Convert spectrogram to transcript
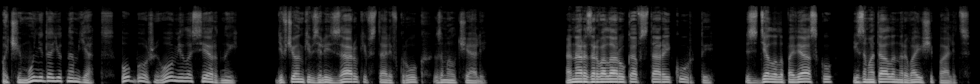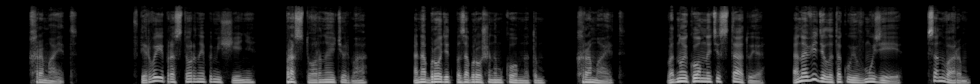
Почему не дают нам яд? О, Боже, о, милосердный! Девчонки взялись за руки, встали в круг, замолчали. Она разорвала рукав старой курты, сделала повязку и замотала нарывающий палец хромает. Впервые просторное помещение, просторная тюрьма. Она бродит по заброшенным комнатам, хромает. В одной комнате статуя. Она видела такую в музее, с Анваром.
